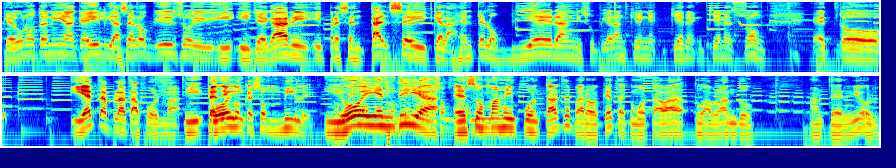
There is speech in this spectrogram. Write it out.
que uno tenía que ir y hacer los guisos y, y- y llegar y, y presentarse y que la gente los vieran y supieran quién, quién- quiénes son. Esto y esta plataforma, Y te hoy- digo que son miles. Y hoy en día eso es más importante para la orquesta, como estaba tú hablando anterior,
